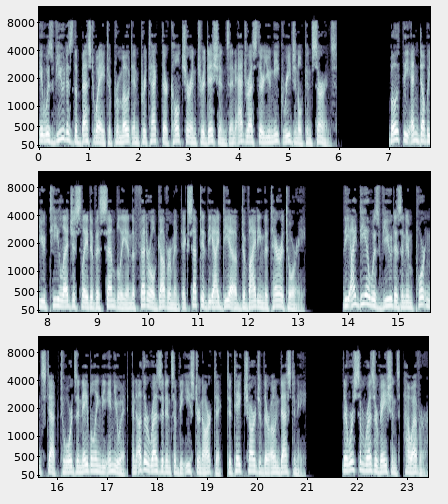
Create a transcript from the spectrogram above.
It was viewed as the best way to promote and protect their culture and traditions and address their unique regional concerns. Both the NWT Legislative Assembly and the federal government accepted the idea of dividing the territory. The idea was viewed as an important step towards enabling the Inuit, and other residents of the eastern Arctic, to take charge of their own destiny. There were some reservations, however.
